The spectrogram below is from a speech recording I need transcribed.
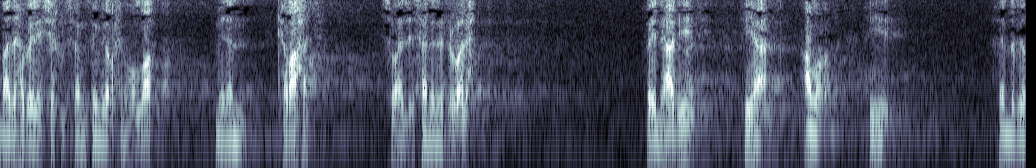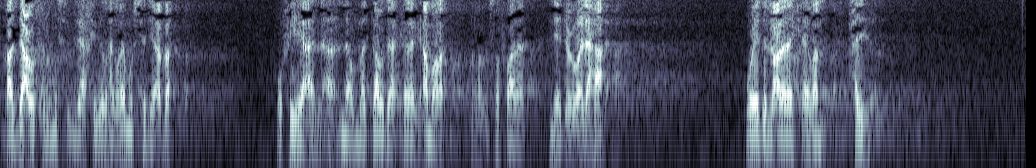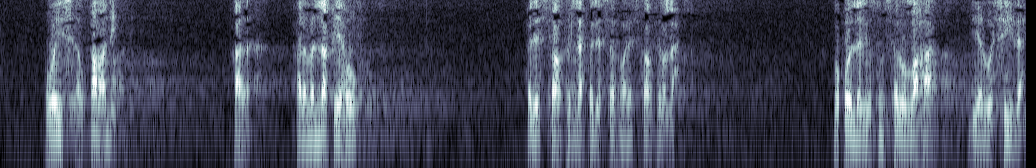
ما ذهب إليه الشيخ الإسلام ابن تيمية رحمه الله من كراهة سؤال الإنسان أن يدعو له. فإن هذه فيها أمر فيه فالنبي قال دعوة المسلم لأخيه بظهر غير مستجابة. وفيه أن أم الدرداء كذلك أمرت بن صفوان أن يدعو لها. ويدل على ذلك أيضا حديث ويس القرني. قال قال من لقيه فليستغفر له فليستغفر وليستغفر له. وقول الذي يصوم سلوا الله لي الوسيلة.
